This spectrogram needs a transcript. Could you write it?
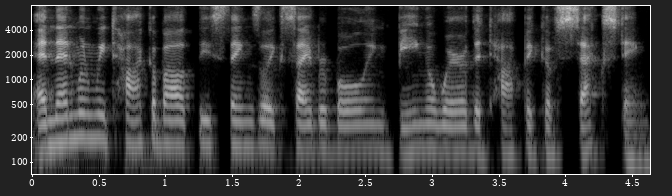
And then when we talk about these things like cyberbullying, being aware of the topic of sexting,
